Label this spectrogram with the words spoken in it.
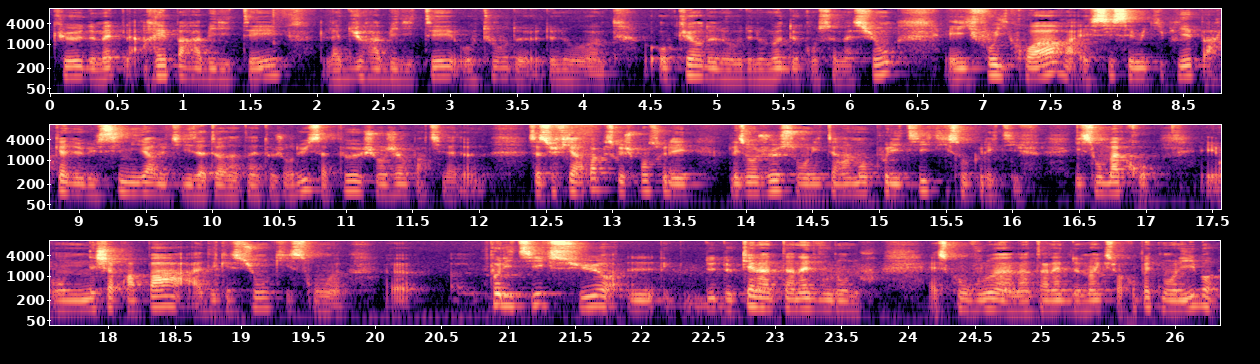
que de mettre la réparabilité, la durabilité autour de, nos, euh, au cœur de nos, de nos, modes de consommation. Et il faut y croire, et si c'est multiplié par 4,6 milliards d'utilisateurs d'Internet aujourd'hui, ça peut changer en partie la donne. Ça ne suffira pas parce que je pense que les, les enjeux sont littéralement politiques, ils sont collectifs, ils sont macro. Et on n'échappera pas à des questions qui seront... Euh, politique sur de, quel Internet voulons-nous? Est-ce qu'on veut un Internet demain qui soit complètement libre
